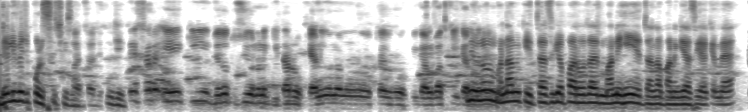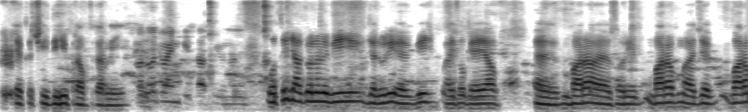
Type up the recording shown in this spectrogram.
ਦਿੱਲੀ ਵਿੱਚ ਪੁਲਿਸ ਚ ਸੀ ਅੱਛਾ ਜੀ। ਜੀ। ਤੇ ਸਰ ਇਹ ਕੀ ਜਦੋਂ ਤੁਸੀਂ ਉਹਨਾਂ ਨੇ ਕੀਤਾ ਰੋਕਿਆ ਨਹੀਂ ਉਹਨਾਂ ਨੂੰ? ਉੱਥੇ ਰੋਕੀ ਗੱਲਬਾਤ ਕੀ ਨਹੀਂ ਉਹਨਾਂ ਨੂੰ ਮਨਾ ਵੀ ਕੀਤਾ ਸੀਗਾ ਪਰ ਉਹਦਾ ਮਨ ਹੀ ਇਦਾਂ ਦਾ ਬਣ ਗਿਆ ਸੀਗਾ ਕਿ ਮੈਂ ਇੱਕ ਸ਼ਹੀਦੀ ਹੀ ਪ੍ਰਾਪਤ ਕਰਨੀ ਹੈ। ਕਦੋਂ ਜੁਆਇਨ ਕੀਤਾ ਸੀ ਉਹਨਾਂ ਨੇ? ਉੱਥੇ ਜਾ ਕੇ ਉਹਨਾਂ ਨੇ 20 ਜਨਵਰੀ ਅਹ 20 ਬਾਈ ਤੋਂ ਗਏ ਆ ਅਹ 12 ਸੌਰੀ 12 ਮ- ਜ- 12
